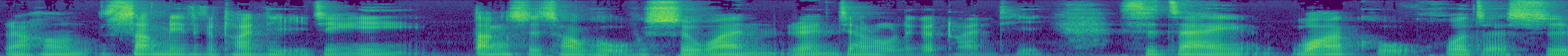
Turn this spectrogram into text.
然后上面这个团体已经当时超过五十万人加入那个团体，是在挖苦或者是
